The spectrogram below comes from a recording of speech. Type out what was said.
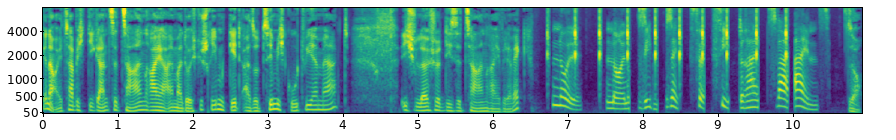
Genau, jetzt habe ich die ganze Zahlenreihe einmal durchgeschrieben. Geht also ziemlich gut, wie ihr merkt. Ich lösche diese Zahlenreihe wieder weg. Null, neun, sieben, sechs, fünf, vier, drei, zwei, eins. So,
